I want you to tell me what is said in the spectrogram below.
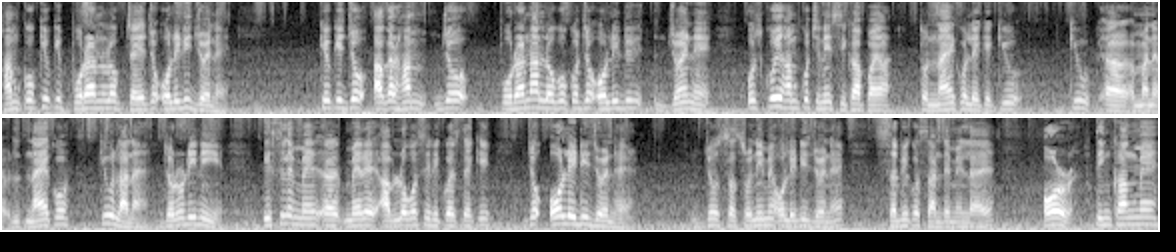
हमको क्योंकि पुराना लोग चाहिए, जो ऑलरेडी ज्वाइन है। क्योंकि जो अगर हम, जो पुराना लोगों को जो ऑलरेडी ज्वाइन है, उसको ही हम कुछ नहीं सिखा पाया तो नए को लेके क्यों क्यों मैंने नए को क्यों लाना है? ज़रूरी नहीं है। इसलिए मैं मेरे आप लोगों से रिक्वेस्ट है कि जो ऑलरेडी ज्वाइन है, जो ससोनी में ऑलरेडी ज्वाइन है, सभी को संडे में लाए। और तिंखांग में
